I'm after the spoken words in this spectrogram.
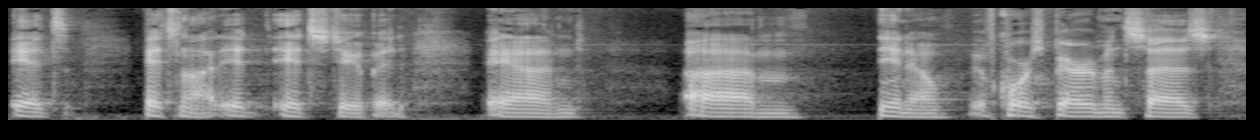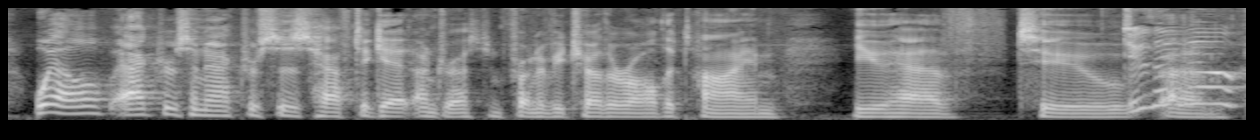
it's it's not. It it's stupid. And um, you know, of course, Barrowman says, "Well, actors and actresses have to get undressed in front of each other all the time. You have to Do they um, know?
